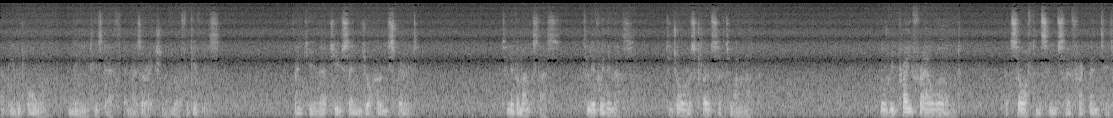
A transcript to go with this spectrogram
that we would all need his death and resurrection and your forgiveness. Thank you that you send your Holy Spirit to live amongst us, to live within us, to draw us closer to one another. Lord, we pray for our world that so often seems so fragmented,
